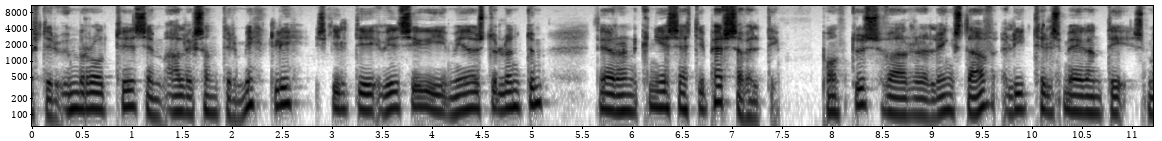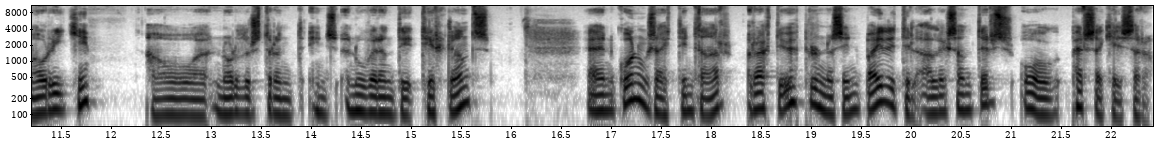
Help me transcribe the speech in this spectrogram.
eftir umrótið sem Alexander Mikli skildi við sig í miðausturlöndum þegar hann knésetti Persaveldi. Pontus var lengst af lítilsmegandi smáríki á norðurströnd hins núverandi Tyrklands en konungsættin þar rakti uppruna sinn bæði til Alexanders og Persakeisara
